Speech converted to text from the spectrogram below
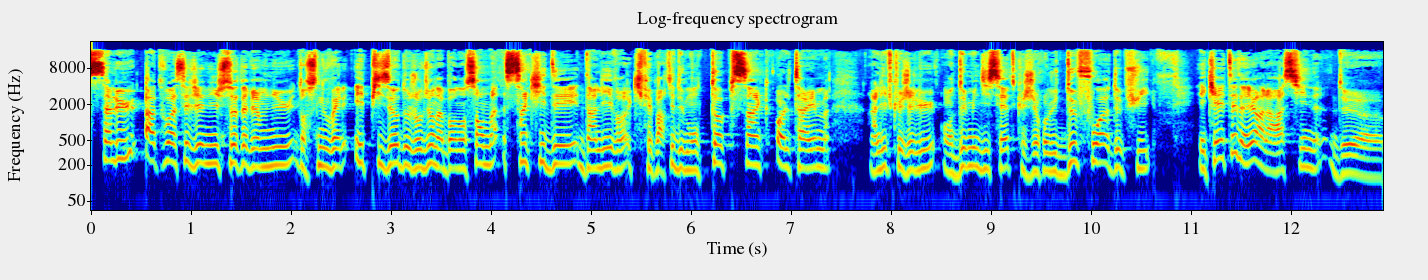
Salut à toi, c'est Jenny, je te souhaite la bienvenue dans ce nouvel épisode. Aujourd'hui, on aborde ensemble 5 idées d'un livre qui fait partie de mon top 5 all-time. Un livre que j'ai lu en 2017, que j'ai relu deux fois depuis, et qui a été d'ailleurs à la racine de, euh,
